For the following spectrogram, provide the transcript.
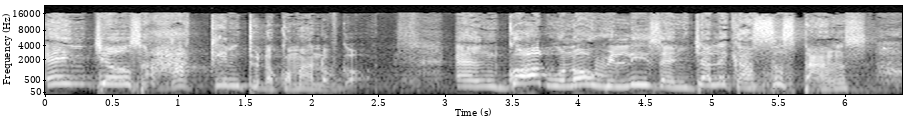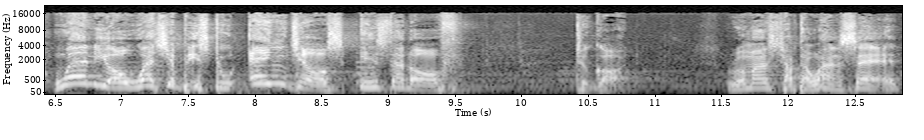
angels hearken to the command of God. And God will not release angelic assistance when your worship is to angels instead of to God. Romans chapter 1 said,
